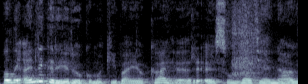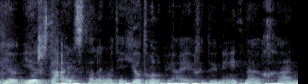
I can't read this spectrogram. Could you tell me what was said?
Wel die eintlike rede hoekom ek hier by jou kuier is omdat jy nou jou eerste uitstalling wat jy heeltemal op jou eie gedoen het, nou gaan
